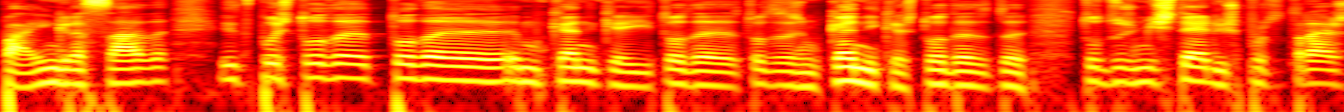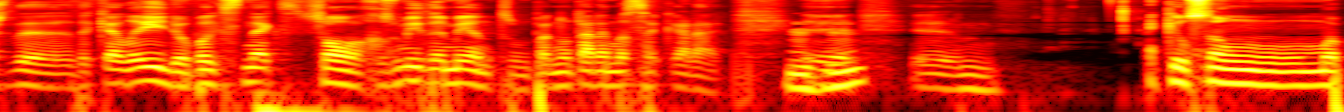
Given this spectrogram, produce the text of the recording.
pá, engraçada e depois toda, toda a mecânica e toda, todas as mecânicas, toda, de- todos os mistérios por trás da, daquela ilha. O Bugsnax, só resumidamente, para não estar a massacrar. Eh, eh, Aquilo são uma,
